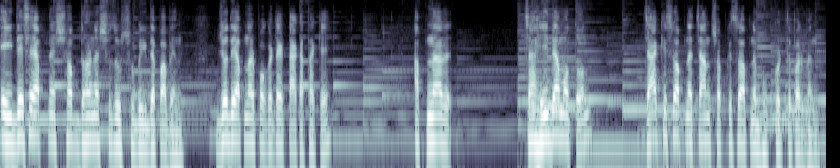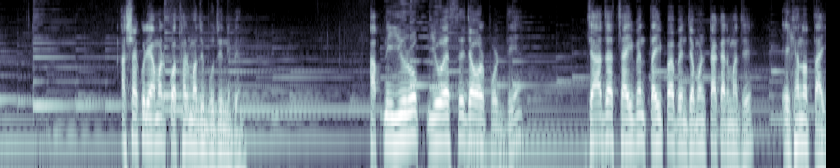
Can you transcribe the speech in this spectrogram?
এই দেশে আপনি সব ধরনের সুযোগ সুবিধা পাবেন। যদি আপনার পকেটে টাকা থাকে, আপনার চাহিদা মতন যা কিছু আপনি চান, সব কিছু আপনি ভোগ করতে পারবেন। আশা করি আমার কথার মাঝে বুঝে নেবেন। আপনি ইউরোপ, ইউএসএ যাওয়ার পর দিয়ে যা যা চাইবেন তাই পাবেন, যেমন টাকার মাঝে, এখানেও তাই।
